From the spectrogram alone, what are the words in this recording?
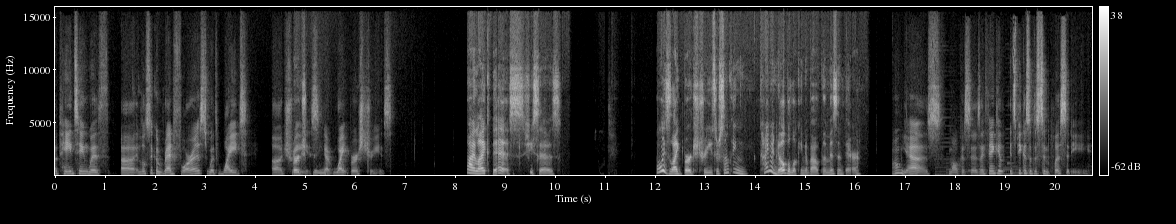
a painting with uh it looks like a red forest with white uh trees. tree. Yeah, white birch trees. "Oh, I like this, she says. I always like birch trees. There's something kind of noble looking about them, isn't there? Oh yes, Malka says. I think it, it's because of the simplicity.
